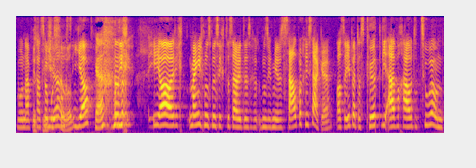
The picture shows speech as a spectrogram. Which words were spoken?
wo einfach auch so muss funktionieren. Ja. ja. Und ich, ja, ich, manchmal muss man sich das auch, das, muss ich mir das selber sagen. Also eben, das gehört wie einfach auch dazu und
